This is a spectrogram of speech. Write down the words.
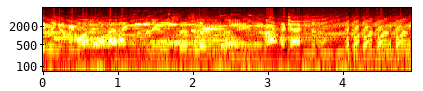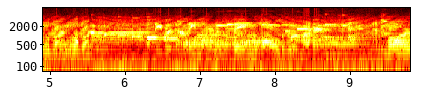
evening, everyone. The highlights of the news this Thursday. Traffic accidents. Run, run, run, run, run. A Beaver County man is being held for murder. And more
